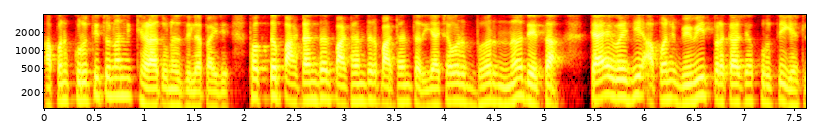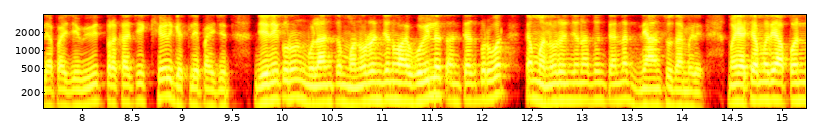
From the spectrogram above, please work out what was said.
आपण कृतीतून आणि खेळातूनच दिलं पाहिजे. फक्त पाठांतर पाठांतर पाठांतर याच्यावर भर न देता त्याऐवजी आपण विविध प्रकारच्या कृती घेतल्या पाहिजे विविध प्रकारचे खेळ घेतले पाहिजेत. जेणेकरून मुलांचं मनोरंजन व्हाय होईलच आणि त्याचबरोबर त्या मनोरंजनातून त्यांना ज्ञानसुद्धा मिळेल. मग याच्यामध्ये आपण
